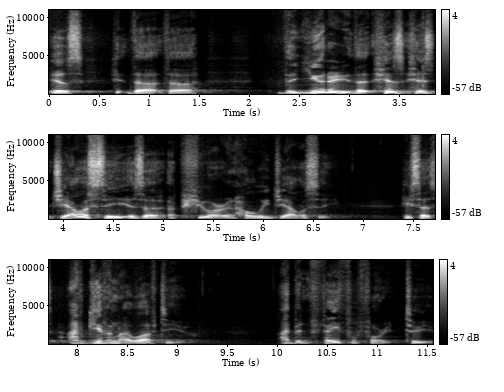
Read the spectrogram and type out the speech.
is the, the, the unity, that his, his jealousy is a, a pure and holy jealousy. He says, I've given my love to you. I've been faithful for to you.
